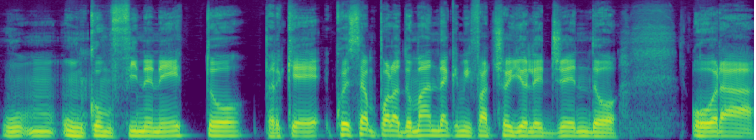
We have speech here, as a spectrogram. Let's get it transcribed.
un, un confine netto, perché questa è un po' la domanda che mi faccio io leggendo ora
